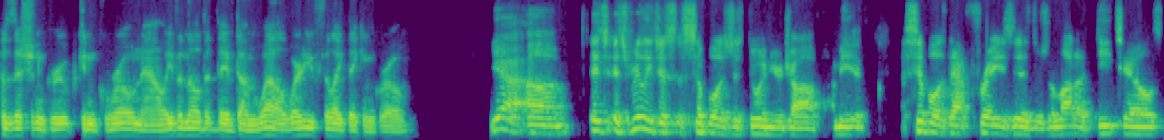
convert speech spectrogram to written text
position group can grow now, even though that they've done well? Where do you feel like they can grow? Yeah, um, it's it's really just as simple as just doing your job. I mean, it, as simple as that phrase is, there's a lot of details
